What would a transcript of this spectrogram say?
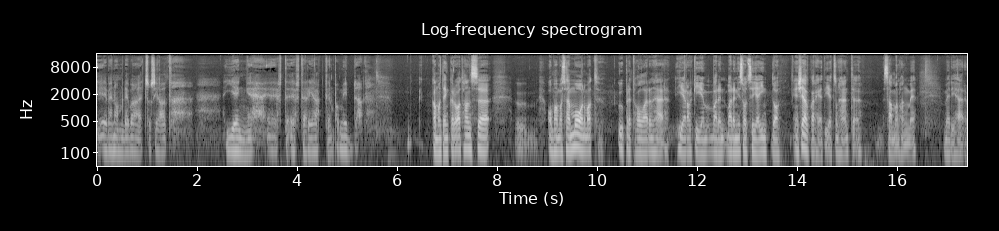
även om det var ett socialt gäng efter, efter jakten på middag. Kan man tänka då att hans, eh, om han var så här mån om att upprätthålla den här hierarkin, var den, var den så att säga inte då en självklarhet i ett sånt här eh, sammanhang med, med de här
